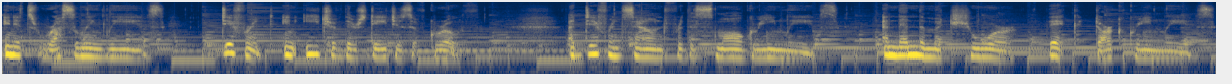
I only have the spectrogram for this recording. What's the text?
in its rustling leaves, different in each of their stages of growth. A different sound for the small green leaves, and then the mature, thick, dark green leaves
